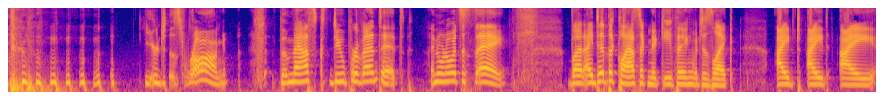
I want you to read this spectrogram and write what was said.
you're just wrong. The masks do prevent it. I don't know what to say. But I did the classic Nikki thing, which is like, I, I, I,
